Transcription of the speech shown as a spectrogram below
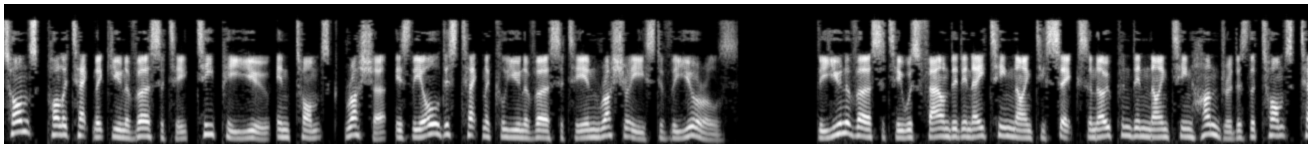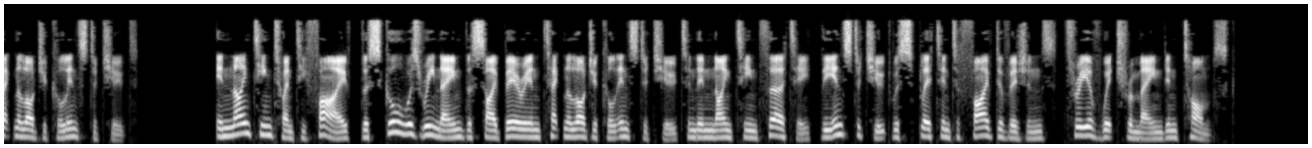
Tomsk Polytechnic University TPU in Tomsk, Russia, is the oldest technical university in Russia east of the Urals. The university was founded in 1896 and opened in 1900 as the Tomsk Technological Institute. In 1925, the school was renamed the Siberian Technological Institute and in 1930, the institute was split into five divisions, three of which remained in Tomsk.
